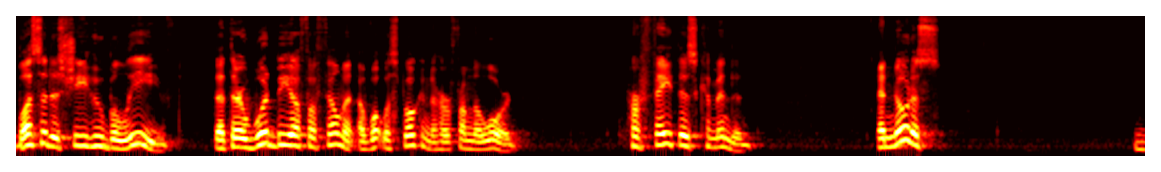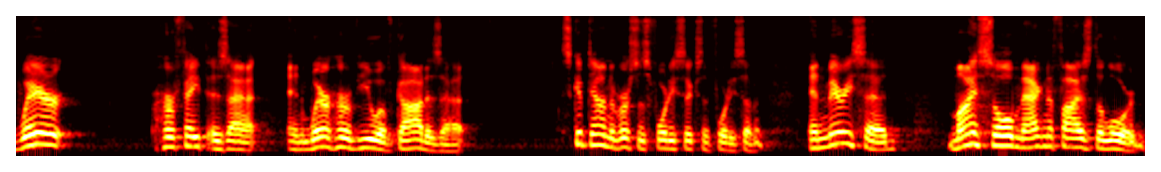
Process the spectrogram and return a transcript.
Blessed is she who believed that there would be a fulfillment of what was spoken to her from the Lord. Her faith is commended. And notice where her faith is at and where her view of God is at. Skip down to verses 46 and 47. And Mary said, My soul magnifies the Lord,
